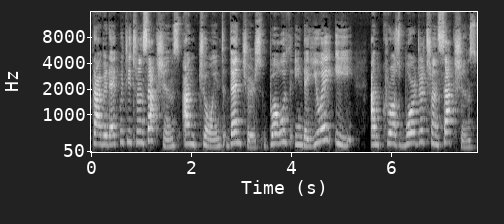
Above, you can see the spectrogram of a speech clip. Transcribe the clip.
private equity transactions, and joint ventures, both in the UAE and cross-border transactions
